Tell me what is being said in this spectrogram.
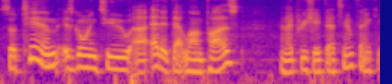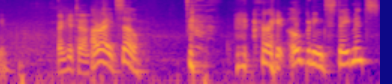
So Tim is going to uh, edit that long pause, and I appreciate that, Tim. Thank you. Thank you, Tim. All right, so, all right, opening statements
